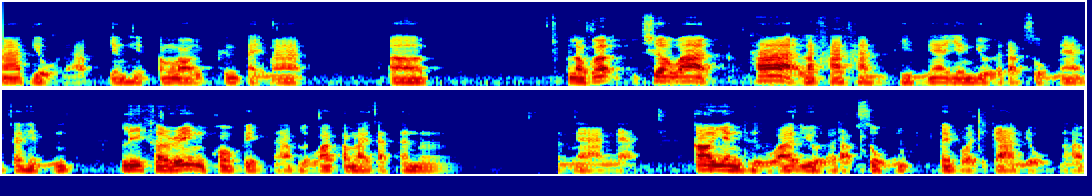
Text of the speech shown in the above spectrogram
มาสอยู่นะครับ ยังเห็นต้องรออีกครึ่งไตรมาสเราก็เชื่อว่าถ้าราคาถ่านหินเนี่ยยังอยู่ระดับสูงเนี่ยจะเห็น recurring profit นะครับหรือว่ากำไรจากการดำเนินงานเนี่ยก็ยังถือว่าอยู่ระดับสูงเป็นประวัติการอยู่นะครับ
